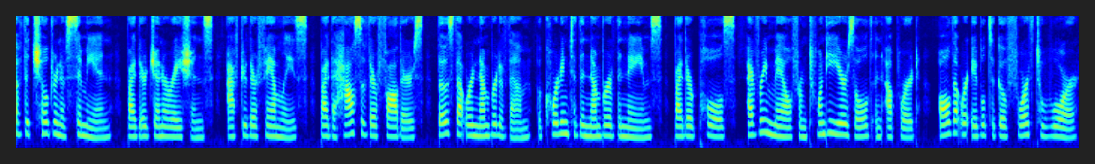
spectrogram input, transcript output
Of the children of Simeon, by their generations, after their families, by the house of their fathers, those that were numbered of them, according to the number of the names, by their polls, every male from twenty years old and upward, all that were able to go forth to war,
